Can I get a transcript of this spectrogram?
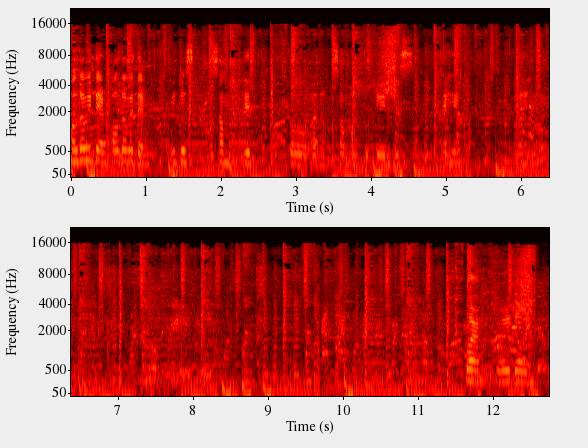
All the way there, all the way there. We just some need to ano, someone to clean this. Right. Here? Where? Where are you going?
